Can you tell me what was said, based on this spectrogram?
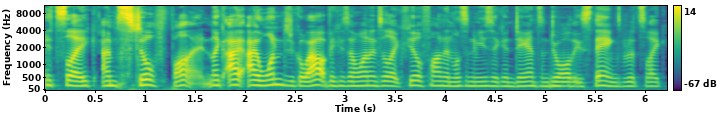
it's like I'm still fun. Like I, I wanted to go out because I wanted to like feel fun and listen to music and dance and do all mm-hmm. these things, but it's like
